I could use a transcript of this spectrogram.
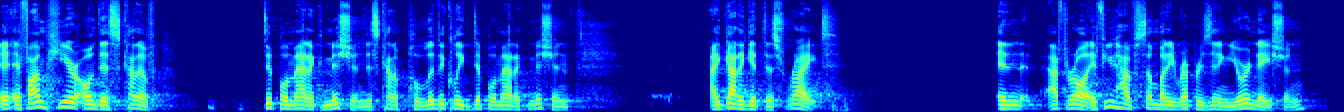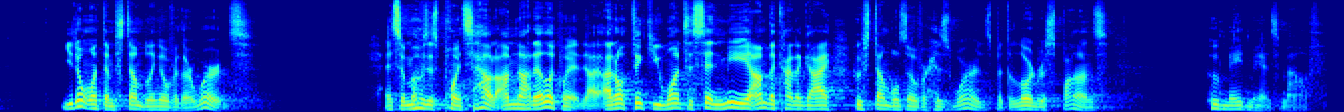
If I'm here on this kind of diplomatic mission, this kind of politically diplomatic mission, I got to get this right. And after all, if you have somebody representing your nation, you don't want them stumbling over their words. And so Moses points out, I'm not eloquent. I don't think you want to send me. I'm the kind of guy who stumbles over his words. But the Lord responds, Who made man's mouth?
